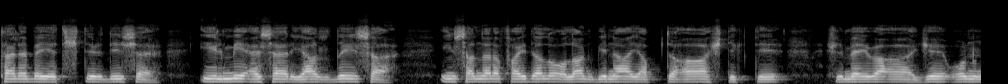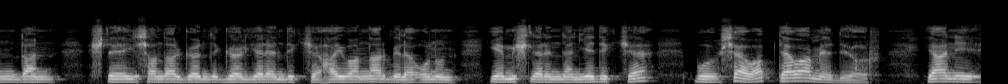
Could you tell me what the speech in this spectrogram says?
talebe yetiştirdiyse, ilmi eser yazdıysa, insanlara faydalı olan bina yaptı, ağaç dikti, işte meyve ağacı, onundan işte insanlar gölgelendikçe, hayvanlar bile onun yemişlerinden yedikçe bu sevap devam ediyor. Yani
